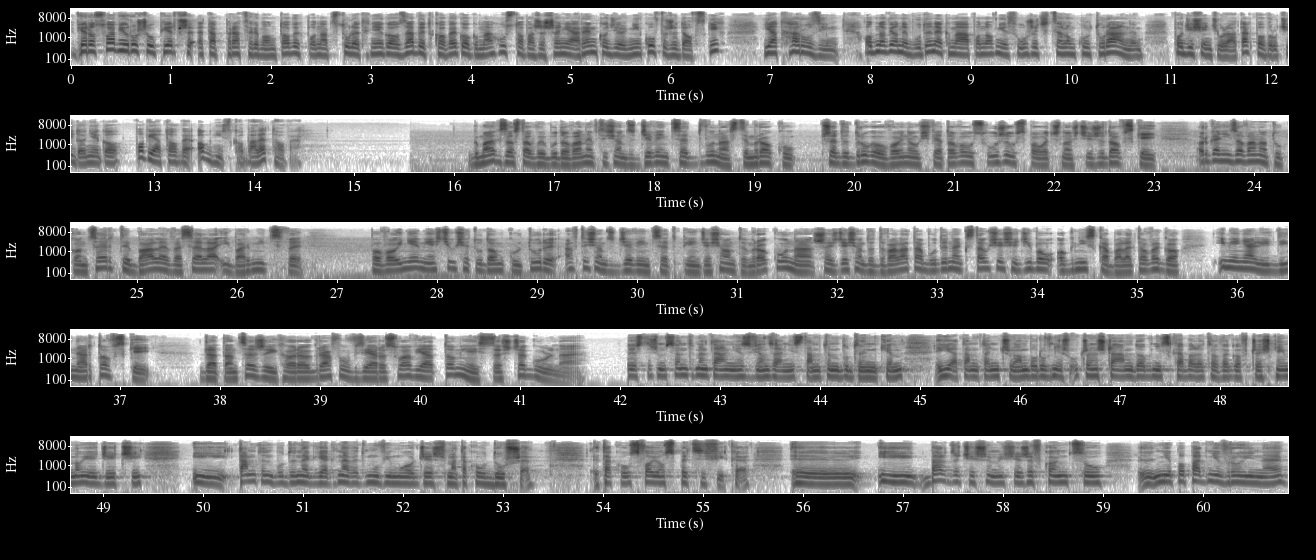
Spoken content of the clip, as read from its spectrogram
W Jarosławiu ruszył pierwszy etap prac remontowych ponad stuletniego zabytkowego gmachu Stowarzyszenia Rękodzielników Żydowskich Yad Haruzim. Odnowiony budynek ma ponownie służyć celom kulturalnym. Po 10 latach powróci do niego powiatowe ognisko baletowe. Gmach został wybudowany w 1912 roku. Przed II wojną światową służył społeczności żydowskiej. Organizowano tu koncerty, bale, wesela i barmicwy. Po wojnie mieścił się tu Dom Kultury, a w 1950 roku na 62 lata budynek stał się siedzibą ogniska baletowego imienia Lidii Nartowskiej. Dla tancerzy i choreografów z Jarosławia to miejsce szczególne. Jesteśmy sentymentalnie związani z tamtym budynkiem. Ja tam tańczyłam, bo również uczęszczałam do ogniska baletowego wcześniej, moje dzieci. I tamten budynek, jak nawet mówi młodzież, ma taką duszę, taką swoją specyfikę. Yy, I bardzo cieszymy się, że w końcu yy, nie popadnie w ruinę.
